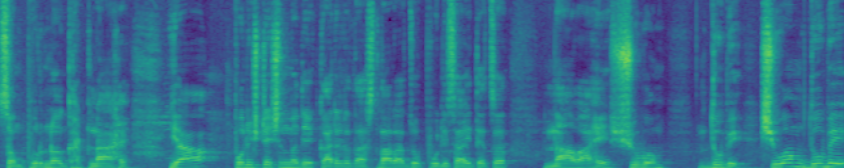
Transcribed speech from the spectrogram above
संपूर्ण घटना आहे. या पोलीस स्टेशनमध्ये कार्यरत असणारा जो पोलीस आहे त्याचं नाव आहे शुभम दुबे. शुभम दुबे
